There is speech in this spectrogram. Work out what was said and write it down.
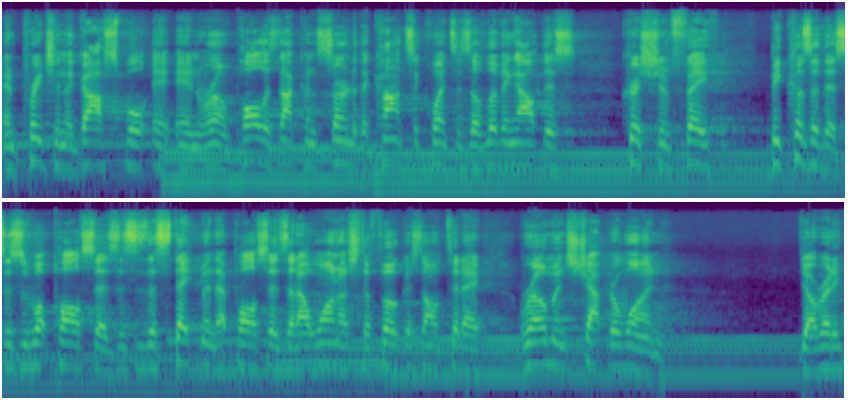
and preaching the gospel in, Rome. Paul is not concerned with the consequences of living out this Christian faith because of this. This is what Paul says. This is the statement that Paul says that I want us to focus on today. Romans chapter 1. Y'all ready?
